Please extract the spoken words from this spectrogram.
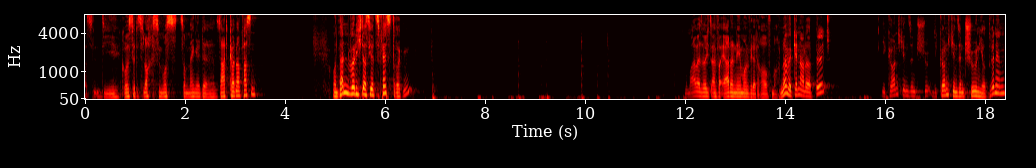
Das, die Größe des Lochs muss zur Menge der Saatkörner passen. Und dann würde ich das jetzt festdrücken Normalerweise würde ich jetzt einfach Erde nehmen und wieder drauf machen. Ne? Wir kennen alle das Bild. Die Körnchen, sind die Körnchen sind schön hier drinnen.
